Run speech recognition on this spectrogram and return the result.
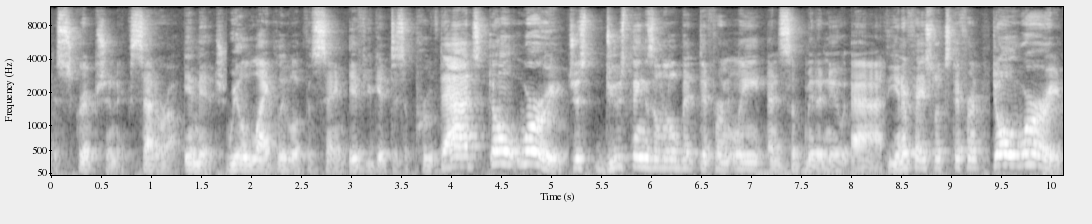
description, etc. Image will likely look the same. If you get disapproved ads, don't worry. Just do things a little bit differently and submit a new ad. The interface looks different, don't worry.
